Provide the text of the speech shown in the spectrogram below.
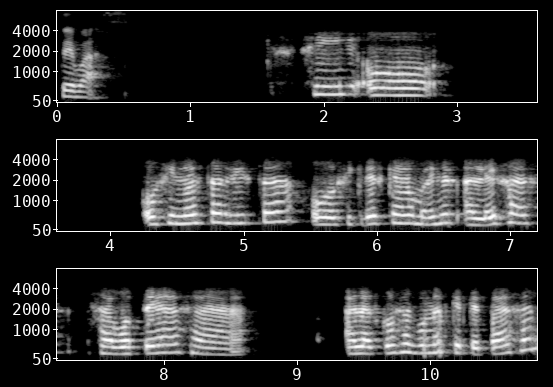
te vas. Sí, o, o si no estás lista o si crees que no lo mereces, alejas, saboteas a, a las cosas buenas que te pasan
